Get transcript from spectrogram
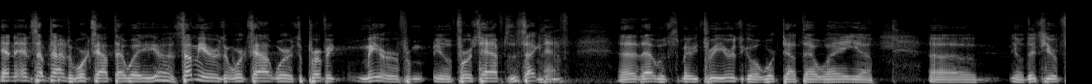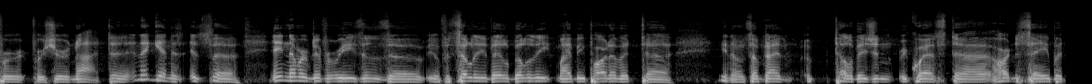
and and sometimes it works out that way. Uh, some years it works out where it's a perfect mirror from you know the first half to the 2nd half. Uh, that was maybe three years ago. It worked out that way. Uh, uh, you know, this year for for sure not. Uh, and again, it's, it's uh, any number of different reasons. Uh, you know, facility availability might be part of it. Uh, you know, sometimes television request uh, hard to say, but.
